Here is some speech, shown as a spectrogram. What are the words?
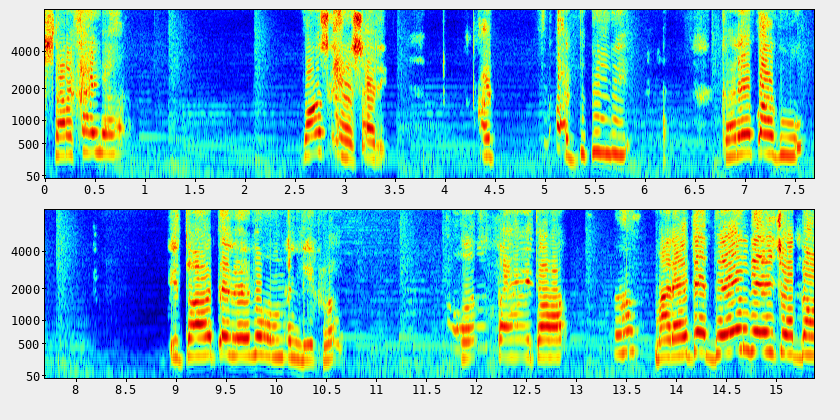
సరకాయ దోసకాయ సారీ అడ్డుపిండి కరేపాకు ఈ తాత ఏదో ఉందండి ఇక్కడ తాత మరైతే దేవుడికి ఏది చూద్దాం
